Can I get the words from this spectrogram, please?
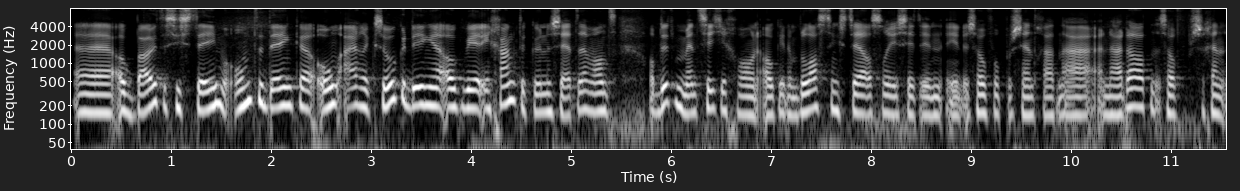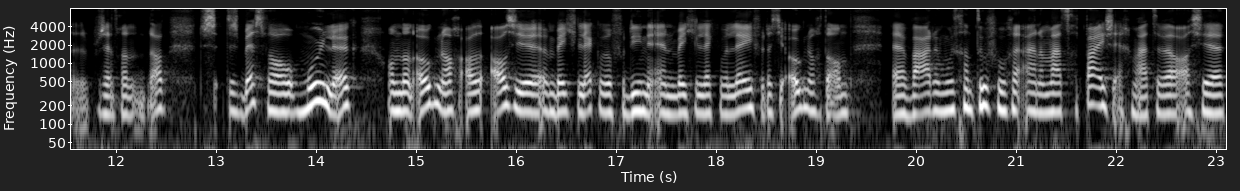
eh, ook buiten systemen, om te denken, om eigenlijk zulke dingen ook weer in gang te kunnen zetten. Want op dit moment zit je gewoon ook in een belastingstelsel. Je zit in, in zoveel procent gaat naar, naar dat, zoveel procent, procent gaat naar dat. Dus het is best wel moeilijk om dan ook nog, als, als je een beetje lekker wil verdienen en een beetje lekker wil leven, dat je ook nog dan eh, waarde moet gaan toevoegen aan een maatschappij, zeg maar. Terwijl als je,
